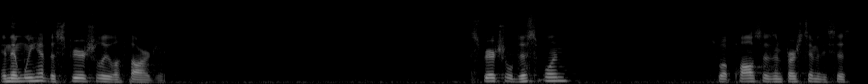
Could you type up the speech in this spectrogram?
and then we have the spiritually lethargic. Spiritual discipline is what Paul says in 1 Timothy He says,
